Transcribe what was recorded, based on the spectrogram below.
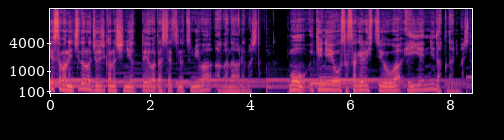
イエス様の一度の十字架の死によって私たちの罪はあがなわれました。もう生贄を捧げる必要は永遠になくなりました。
